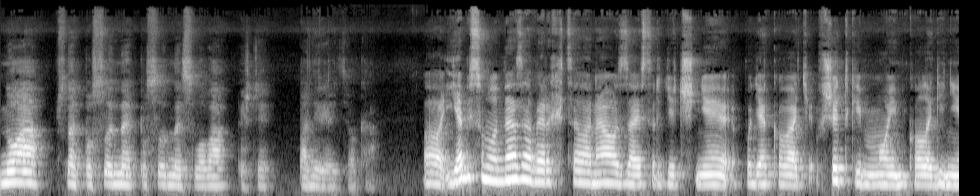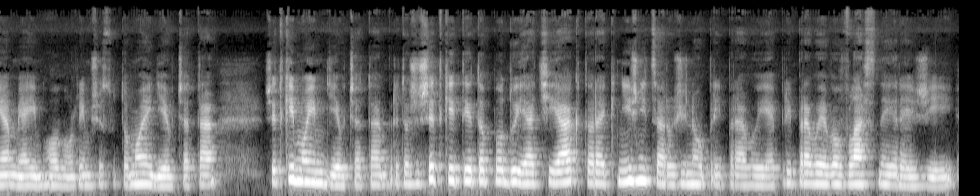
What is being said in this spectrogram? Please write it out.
No a snad posledné, posledné slova ešte pani riaditeľka. Ja by som len na záver chcela naozaj srdečne poďakovať všetkým mojim kolegyniam, ja im hovorím, že sú to moje dievčatá, všetkým mojim dievčatám, pretože všetky tieto podujatia, ktoré knižnica Ružinov pripravuje, pripravuje vo vlastnej režii,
